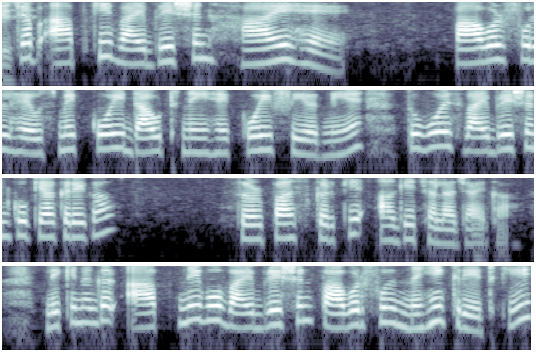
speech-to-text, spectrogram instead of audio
जब आपकी वाइब्रेशन हाई है पावरफुल है उसमें कोई डाउट नहीं है कोई फियर नहीं है तो वो इस वाइब्रेशन को क्या करेगा? सरपास करके आगे चला जाएगा। लेकिन अगर आपने वो वाइब्रेशन पावरफुल नहीं क्रिएट की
